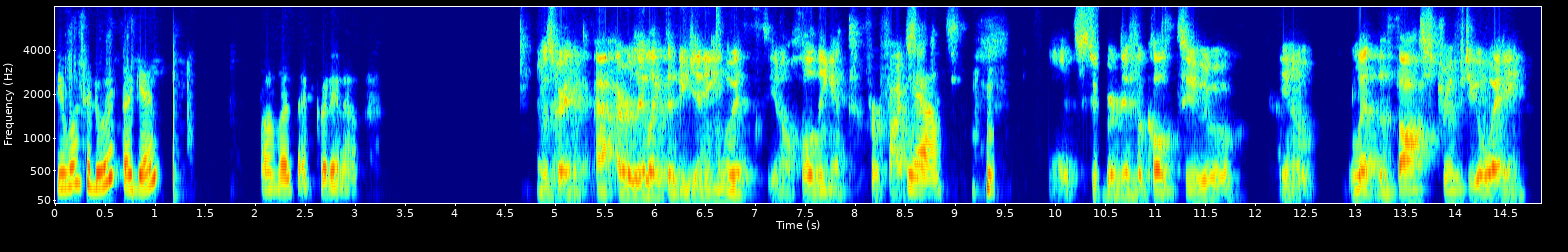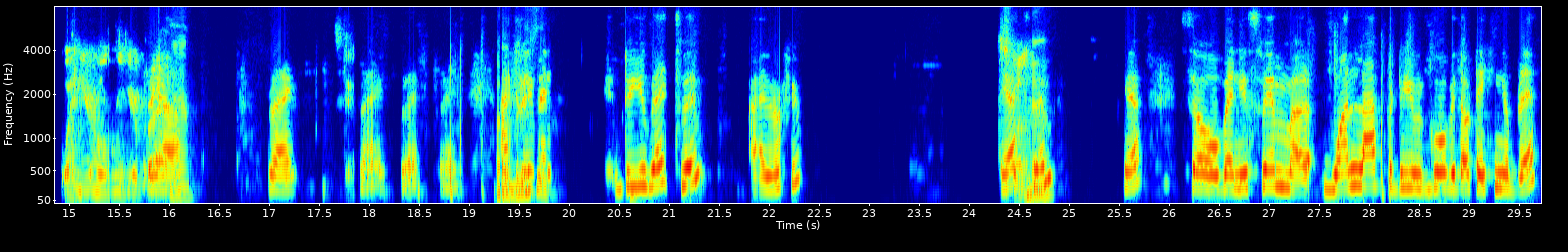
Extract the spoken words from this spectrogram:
Do you want to do it again, or was that good enough? It was great. I really like the beginning with you know holding it for five Yeah. seconds. it's super difficult to you know let the thoughts drift you away when you're holding your breath. Yeah. Right, Yeah. right, right, right. But Actually, when, do you guys swim? Either of you? Yeah, Swim? swim. Yeah. So when you swim uh, one lap, do you go without taking a breath?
